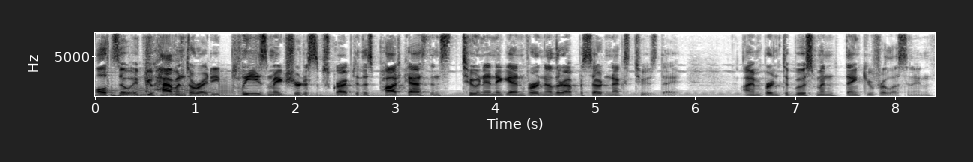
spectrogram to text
Also, if you haven't already, please make sure to subscribe to this podcast and tune in again for another episode next Tuesday. I'm Bernd Busman. Thank you for listening.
